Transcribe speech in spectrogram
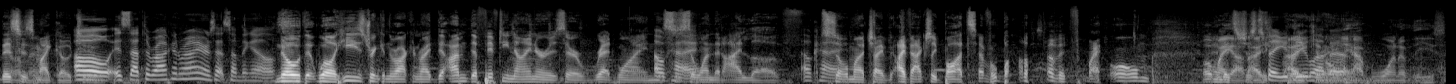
this is that. my go-to. Oh, is that the rock and rye, or is that something else? No, that well, he's drinking the rock and Rye. The, I'm the 59er is their red wine. This is the one that I love Okay. so much. I've I've actually bought several bottles of it for my home. oh my it's god! just I, a- So you I do can love only it. have one of these,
